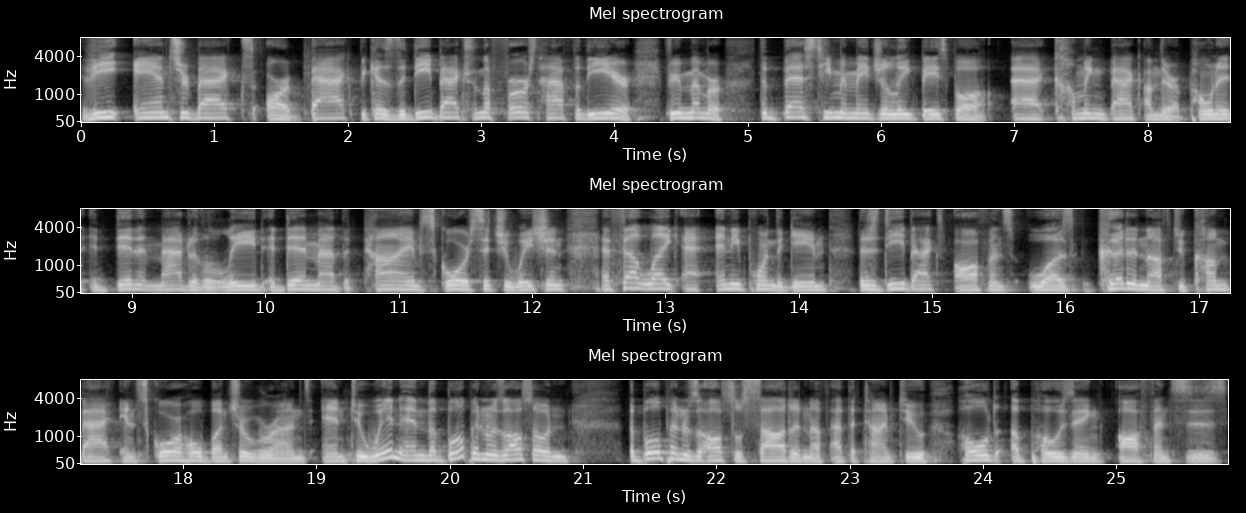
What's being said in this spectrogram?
the answer backs are back because the D backs in the first half of the year, if you remember, the best team in Major League Baseball at coming back on their opponent, it didn't matter the lead, it didn't matter the time, score, situation. It felt like at any point in the game, this D backs offense was was good enough to come back and score a whole bunch of runs and to win. And the bullpen was also the bullpen was also solid enough at the time to hold opposing offenses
